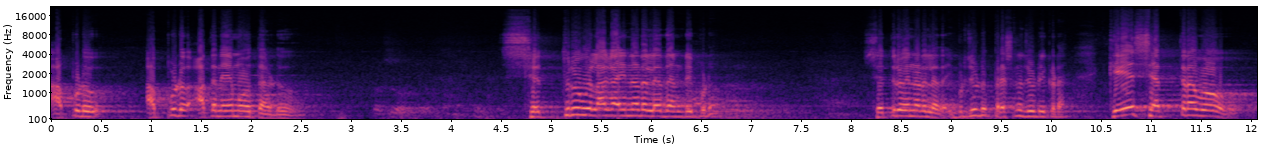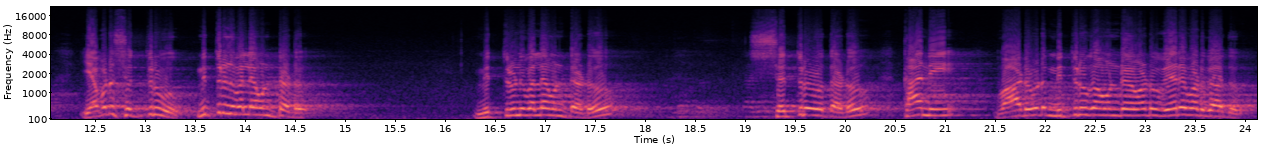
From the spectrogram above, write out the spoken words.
అప్పుడు అప్పుడు అతను ఏమవుతాడు శత్రువులాగా అయినాడా లేదండి ఇప్పుడు? శత్రువు అయినాడా లేదా? ఇప్పుడు చూడు ప్రశ్న చూడు ఇక్కడ. కే శత్రవో? ఎవడు శత్రువు? మిత్రుని వల్లే ఉంటాడు. మిత్రుని వల్లే ఉంటాడు. శత్రువు అవుతాడు కానీ వాడు కూడా మిత్రుగా ఉండేవాడు వేరేవాడు కాదు.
